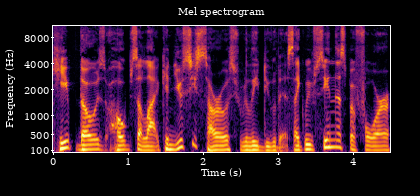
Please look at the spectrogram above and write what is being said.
keep those hopes alive. Can Juuse Saros really do this? Like we've seen this before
